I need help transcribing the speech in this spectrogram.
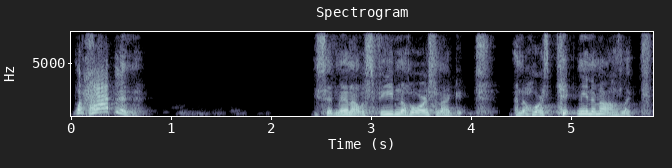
what happened? He said, man, I was feeding the horse and I and the horse kicked me in the mouth. I was like,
